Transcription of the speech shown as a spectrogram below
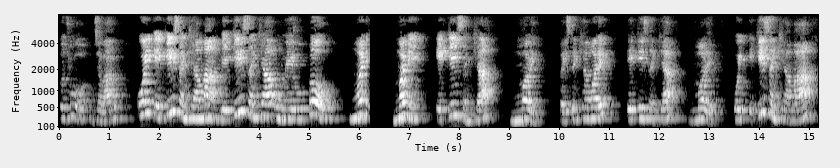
તો જુઓ, જવાબ. કોઈ એકી સંખ્યામાં બેકી સંખ્યા ઉમેરું તો મને મને એકી સંખ્યા મળે. કઈ સંખ્યા મળે? એકી સંખ્યા મળે. કોઈ એકી સંખ્યામાં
